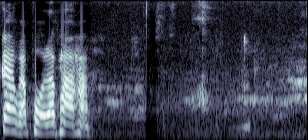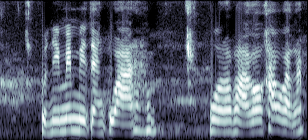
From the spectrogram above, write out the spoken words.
แก้มกับโหระพาค่ะวันนี้ไม่มีแตงกวา โหระพาก็เข้ากันนะ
